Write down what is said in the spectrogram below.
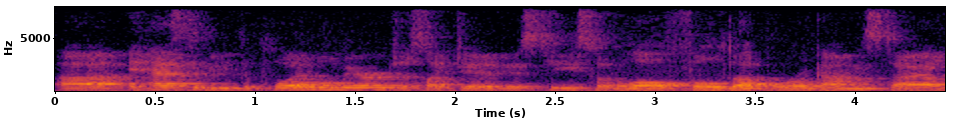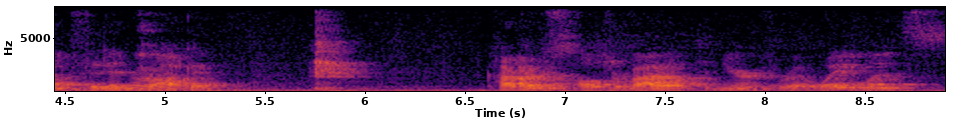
Uh, it has to be a deployable mirror, just like JWST, so it'll all fold up origami style and fit in the rocket. Covers ultraviolet to near infrared wavelengths.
